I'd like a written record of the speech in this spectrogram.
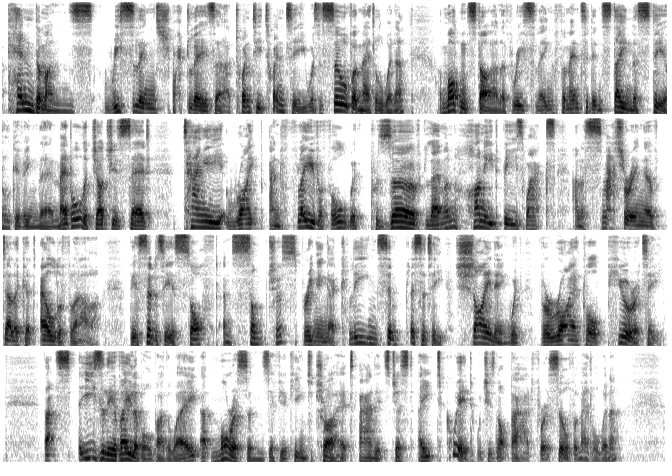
Riesling Spätlese 2020 was a silver medal winner, a modern style of Riesling fermented in stainless steel, giving their medal, the judges said, tangy, ripe, and flavourful with preserved lemon, honeyed beeswax, and a smattering of delicate elderflower. The acidity is soft and sumptuous, bringing a clean simplicity, shining with varietal purity. That's easily available, by the way, at Morrison's if you're keen to try it, and it's just eight quid, which is not bad for a silver medal winner.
